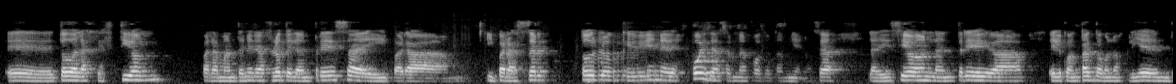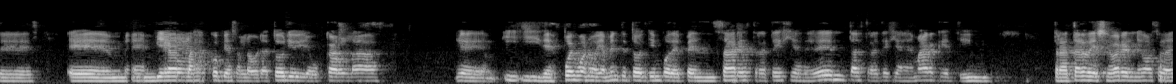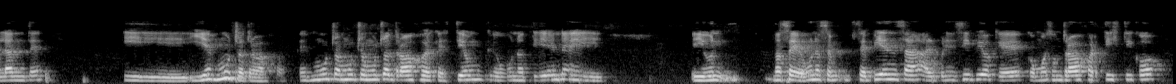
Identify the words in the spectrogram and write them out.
eh, toda la gestión para mantener a flote la empresa y para, y para hacer todo lo que viene después de hacer una foto también, o sea, la edición, la entrega, el contacto con los clientes, em, enviar las copias al laboratorio, ir a buscarlas, em, y, después, bueno, obviamente todo el tiempo de pensar estrategias de venta, estrategias de marketing, tratar de llevar el negocio adelante, y, es mucho trabajo, es mucho, mucho, mucho el trabajo de gestión que uno tiene y, y un, no sé, uno se, se piensa al principio que como es un trabajo artístico,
